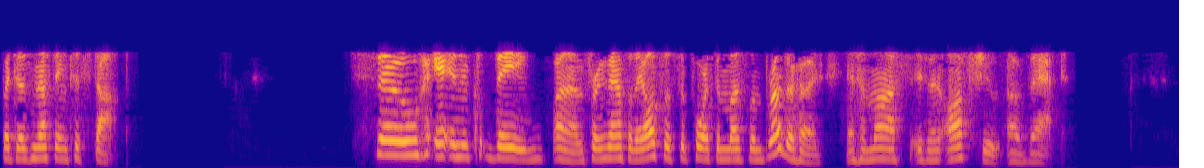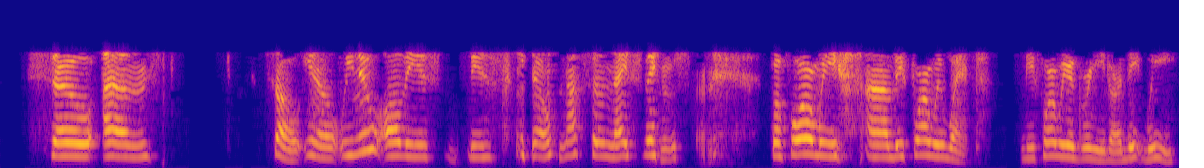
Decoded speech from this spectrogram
but does nothing to stop. So, and they, um, for example, they also support the Muslim Brotherhood, and Hamas is an offshoot of that. So, um, so, you know, we knew all these, these, you know, not so nice things before we, uh, before we went, before we agreed, or the, we,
